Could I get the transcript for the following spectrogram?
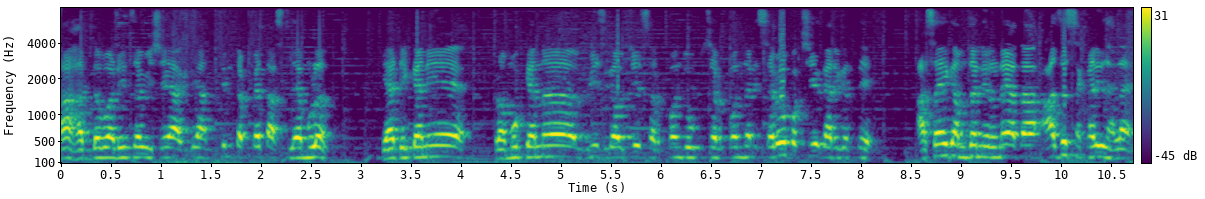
हा हद्दवाढीचा विषय अगदी अंतिम टप्प्यात असल्यामुळं या ठिकाणी प्रामुख्यानं वीस गावचे सरपंच उपसरपंच आणि सर्व पक्षीय कार्यकर्ते असा एक आमचा निर्णय आता आजच सकाळी झालाय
